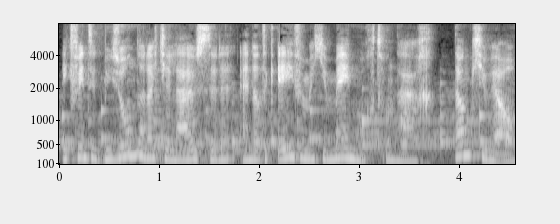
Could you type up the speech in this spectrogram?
Ik vind het bijzonder dat je luisterde en dat ik even met je mee mocht vandaag. Dank je wel.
